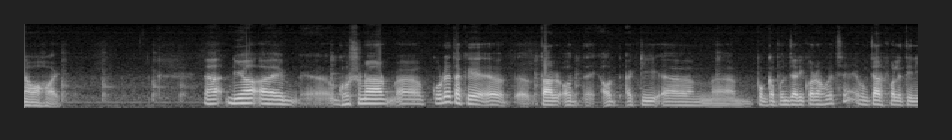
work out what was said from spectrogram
নেওয়া হয়। নিয়া ঘোষণা করে তাকে তার একটি প্রজ্ঞাপন জারি করা হয়েছে এবং যার ফলে তিনি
